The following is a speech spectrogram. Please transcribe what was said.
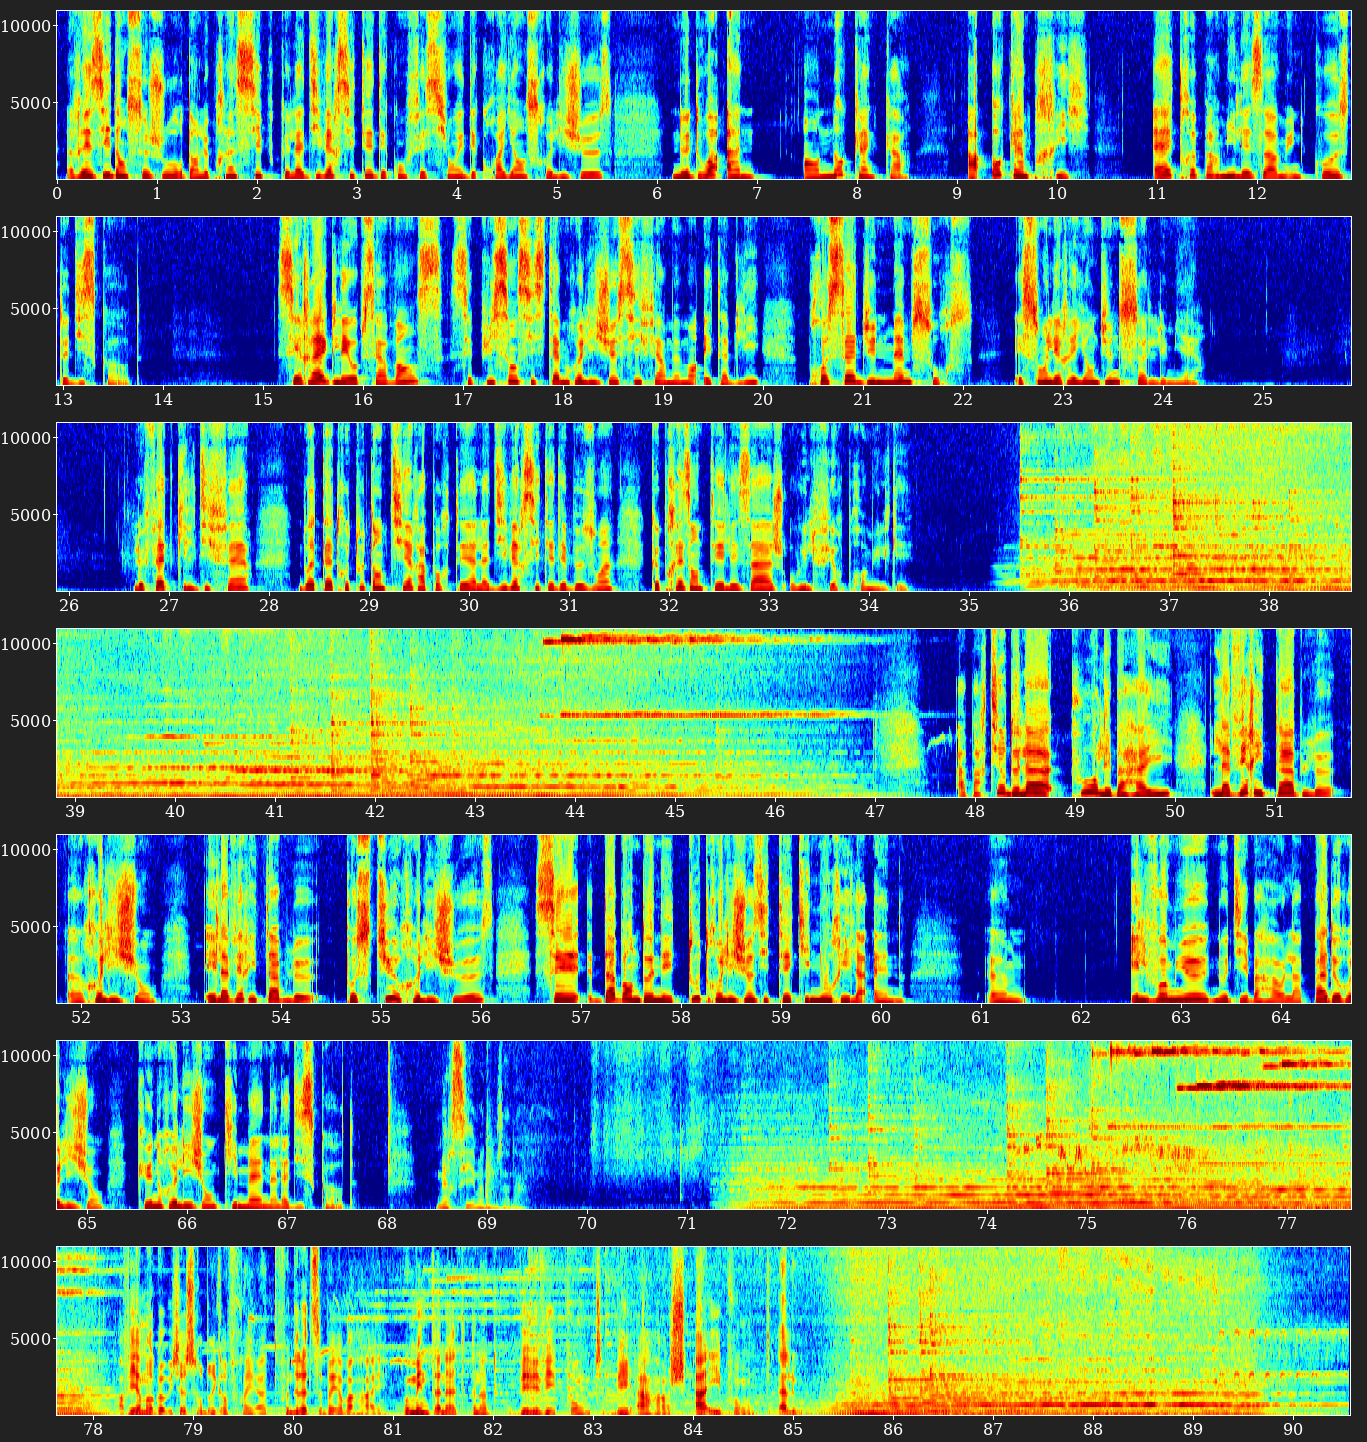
réside en ce jour dans le principe que la diversité des confessions et des croyances religieuses ne doit en, aucun cas, à aucun prix, être parmi les hommes une cause de discorde. Ces règles et observances, ces puissants systèmes religieux si fermement établis, procèdent d'une même source et sont les rayons d'une seule lumière. Le fait qu'ils diffèrent doit être tout entier rapporté à la diversité des besoins que présentaient les âges où ils furent promulgués. À partir de là, pour les Bahaïs, la véritable euh, religion et la véritable posture religieuse, c'est d'abandonner toute religiosité qui nourrit la haine. Euh, il vaut mieux, nous dit Baha'u'llah, pas de religion qu'une religion qui mène à la discorde. Merci, Madame Zana. a wie immer gouf ich ës Rubriker freiiert vun de letze Bayer Bahai um Internet ënnert www.bahai.lu.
